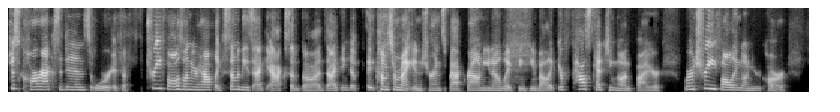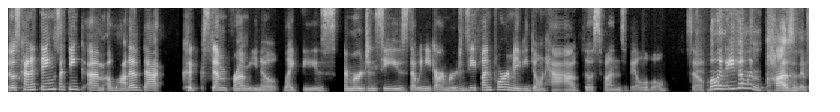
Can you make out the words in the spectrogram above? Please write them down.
just car accidents or if a tree falls on your house, like some of these like acts of God. I think it comes from my insurance background, you know, like thinking about like your house catching on fire or a tree falling on your car, those kind of things. I think um, a lot of that could stem from, you know, like these emergencies that we need our emergency fund for and maybe don't have those funds available. So, well, and even when positive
